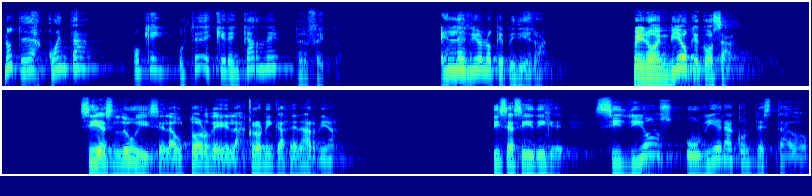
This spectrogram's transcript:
¿No te das cuenta ok, ustedes quieren carne, perfecto. Él les dio lo que pidieron. Pero envió qué cosa? C.S. Lewis, el autor de las crónicas de Narnia, dice así, dije, si Dios hubiera contestado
